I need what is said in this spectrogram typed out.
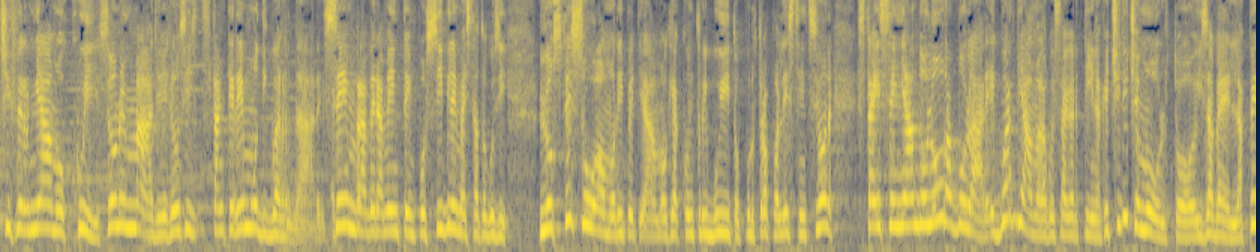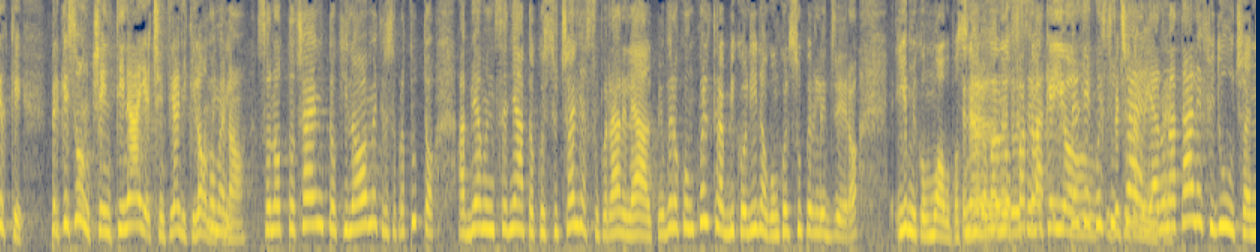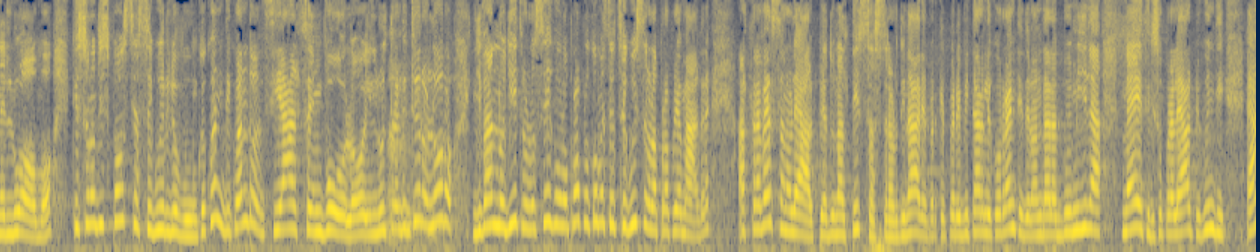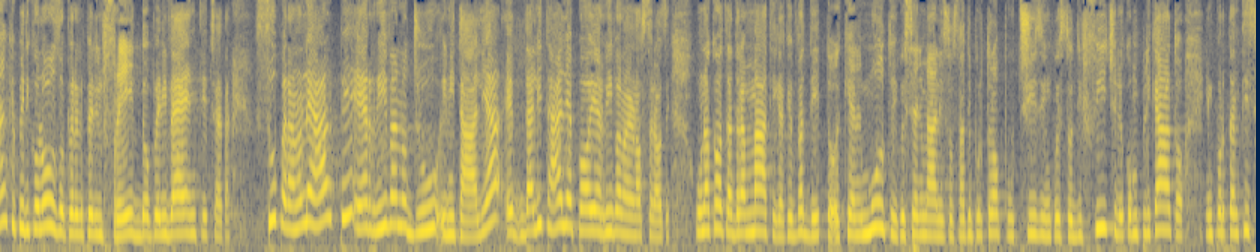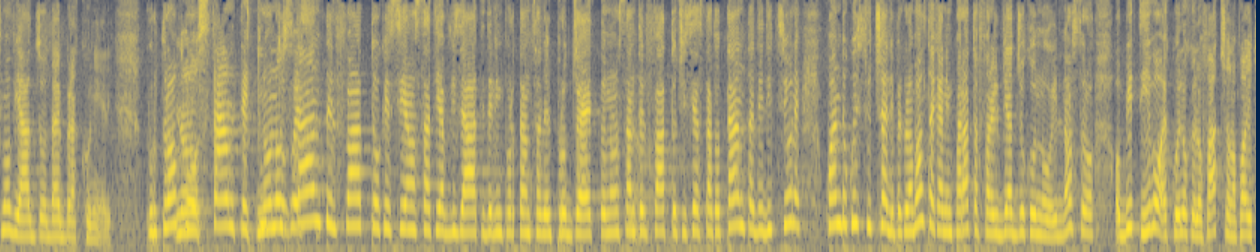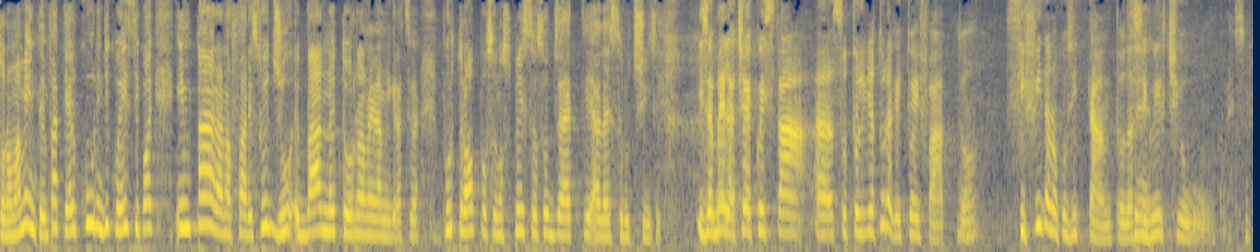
Ci fermiamo qui, sono immagini che non si stancheremmo di guardare. Sembra veramente impossibile, ma è stato così. Lo stesso uomo, ripetiamo, che ha contribuito purtroppo all'estinzione, sta insegnando loro a volare. E guardiamola questa cartina, che ci dice molto, Isabella, perché? Perché sono centinaia e centinaia di chilometri. Come no? Sono 800 chilometri, soprattutto abbiamo insegnato a questi uccelli a superare le Alpi, ovvero con quel trabicolino, con quel super leggero. Io mi commuovo, posso no, dirlo quando l'ho fatto anche io. Perché questi uccelli hanno una tale fiducia nell'uomo che sono disposti a seguirli ovunque. Quindi quando si alza in volo l'ultraleggero, ah. loro gli vanno dietro, lo seguono proprio come se seguissero la propria madre, attraversano le Alpi ad un'altezza straordinaria perché per evitare le correnti devono andare a 2000 metri sopra le Alpi, quindi è anche pericoloso per, per il freddo, per i venti, eccetera. Superano le Alpi e arrivano giù in Italia e dall'Italia poi arrivano alle nostre osi. Una cosa drammatica che va detto è che molti di questi animali sono stati purtroppo uccisi in questo difficile, complicato, importantissimo viaggio dai bracconieri. Purtroppo, nonostante, nonostante il fatto che siano stati avvisati dell'importanza del progetto, nonostante no. il fatto ci sia stata tanta dedizione, quando questi uccelli, perché una volta che hanno imparato a fare il viaggio con noi, il nostro obiettivo è quello che lo facciano poi autonomamente, infatti alcuni di questi poi imparano a fare su e giù e vanno e tornano nella migrazione. Purtroppo sono spesso soggetti ad essere uccisi. Isabella, c'è questa uh, sottolineatura che tu hai fatto. Mm si fidano così tanto da sì. seguirci ovunque. Sì.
